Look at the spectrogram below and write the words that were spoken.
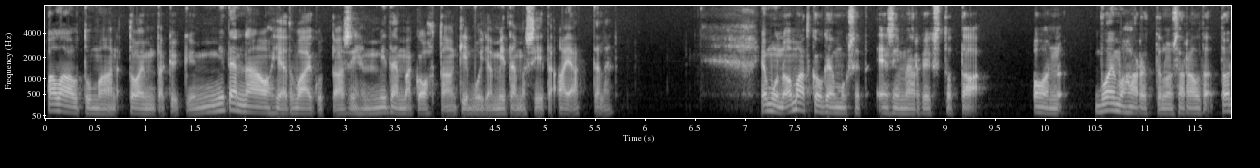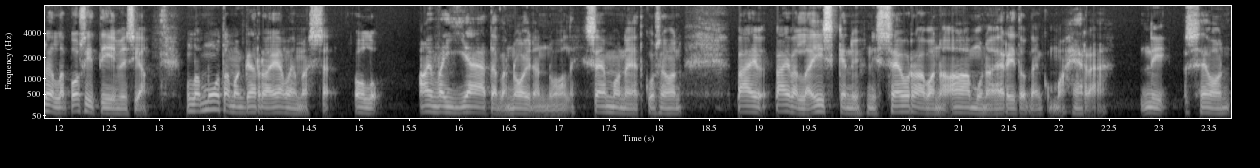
palautumaan toimintakykyyn, miten nämä ohjeet vaikuttaa siihen, miten mä kohtaan kivun ja mitä mä siitä ajattelen. Ja mun omat kokemukset esimerkiksi tota, on voimaharjoittelun saralta todella positiivisia. Mulla on muutaman kerran elämässä ollut aivan jäätävä noidannuoli. Semmoinen, että kun se on päivällä iskenyt, niin seuraavana aamuna eritoten kun mä herään, niin se on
